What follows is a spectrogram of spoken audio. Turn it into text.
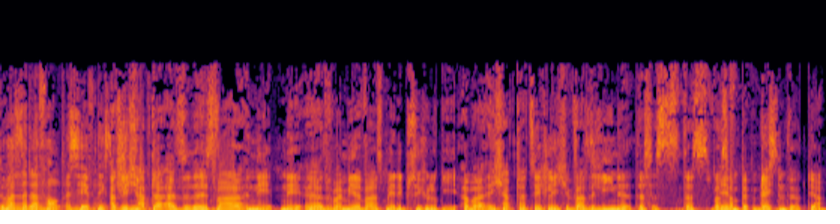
Du hast ja Erfahrung. Es hilft nichts. Also ich habe da, also es war, nee, nee, also bei mir war es mehr die Psychologie, aber ich habe tatsächlich Vaseline, das ist das, was Hilft am be- echt? besten wirkt, ja.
